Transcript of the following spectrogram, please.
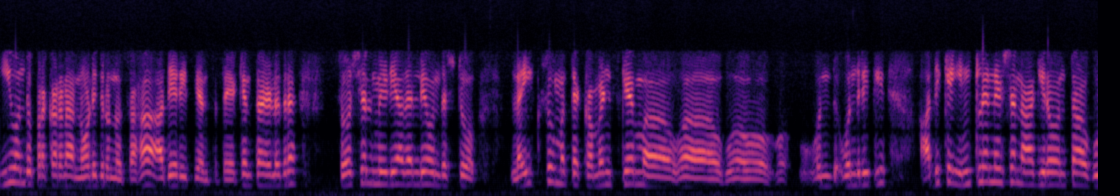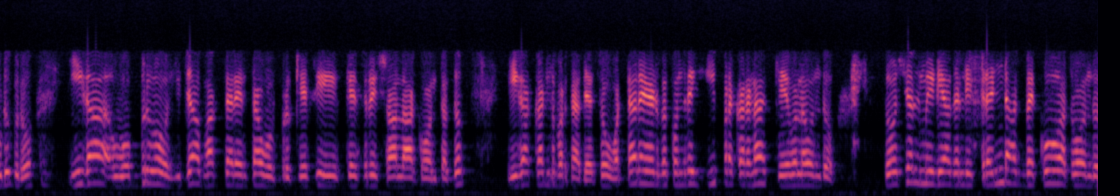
ಈ ಒಂದು ಪ್ರಕರಣ ನೋಡಿದ್ರು ಸಹ ಅದೇ ರೀತಿ ಅನ್ಸುತ್ತೆ. ಯಾಕೆಂತ ಹೇಳಿದ್ರೆ, ಸೋಷಿಯಲ್ ಮೀಡಿಯಾದಲ್ಲಿ ಒಂದಷ್ಟು ಲೈಕ್ಸ್ ಮತ್ತೆ ಕಮೆಂಟ್ಸ್ಗೆ ಒಂದ್ ಒಂದ್ ರೀತಿ ಅದಕ್ಕೆ ಇನ್ಕ್ಲಿನೇಷನ್ ಆಗಿರುವಂತ ಹುಡುಗರು, ಈಗ ಒಬ್ರು ಹಿಜಾಬ್ ಹಾಕ್ತಾರೆ ಅಂತ ಒಬ್ರು ಕೇಸಿ, ಕೇಸರಿ ಶಾಲ್ ಹಾಕುವಂತದ್ದು ಈಗ ಕಂಡು ಬರ್ತಾ ಇದೆ. ಸೊ, ಒಟ್ಟಾರೆ ಹೇಳ್ಬೇಕು ಅಂದ್ರೆ ಈ ಪ್ರಕರಣ ಕೇವಲ ಒಂದು ಸೋಷಿಯಲ್ ಮೀಡಿಯಾದಲ್ಲಿ ಟ್ರೆಂಡ್ ಆಗ್ಬೇಕು ಅಥವಾ ಒಂದು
